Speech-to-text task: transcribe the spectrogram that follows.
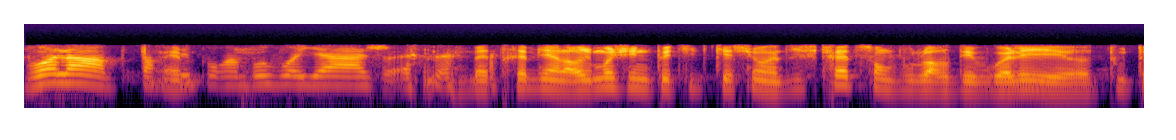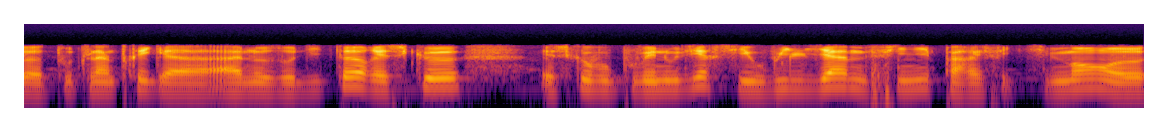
Voilà, partez pour un beau voyage. Ben, très bien. Alors moi j'ai une petite question indiscrète sans vouloir dévoiler euh, toute, euh, toute l'intrigue à, à, nos auditeurs. Est-ce que, est-ce que vous pouvez nous dire si William finit par effectivement euh,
